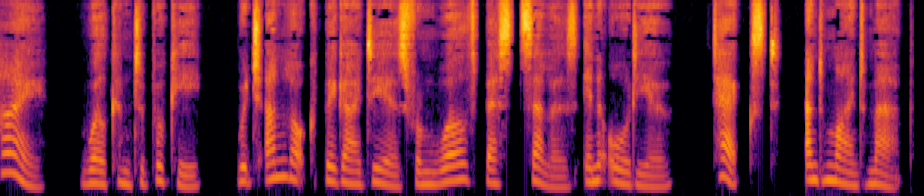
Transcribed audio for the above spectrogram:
Hi, welcome to Bookey, which unlock big ideas from world bestsellers in audio, text, and mind map.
